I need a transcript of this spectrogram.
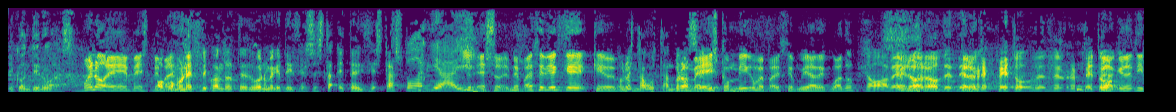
Y continúas. Bueno, eh, me- me O como parece- Netflix cuando te duerme que te dices, está- te dice, ¿estás todavía ahí? Eso, es, me parece bien que, que No me está gustando bromeéis conmigo, me parece muy adecuado. No, a ver, pero- no, no, desde pero- el respeto, desde el respeto que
